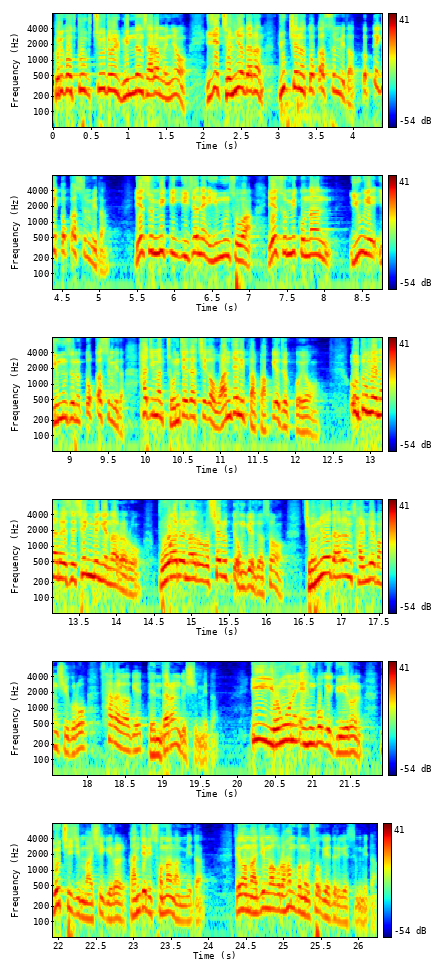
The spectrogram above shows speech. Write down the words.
그리고 그 주를 믿는 사람은요, 이제 전혀 다른 육체는 똑같습니다. 껍데기 똑같습니다. 예수 믿기 이전의 이문수와 예수 믿고 난 이후의 이문수는 똑같습니다. 하지만 존재 자체가 완전히 다 바뀌어졌고요. 어둠의 나라에서 생명의 나라로 부활의 나라로 새롭게 옮겨져서 전혀 다른 삶의 방식으로 살아가게 된다는 것입니다. 이 영혼의 행복의 기회를 놓치지 마시기를 간절히 소망합니다. 제가 마지막으로 한 분을 소개해 드리겠습니다.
